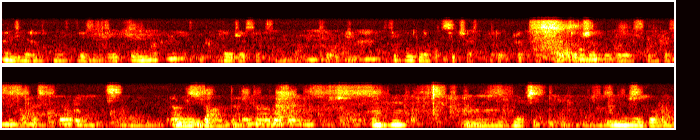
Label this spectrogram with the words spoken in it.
Один раз мы сделали укол магнезии, когда уже совсем было плохо. Сегодня, вот сейчас перед процессом тоже выяснили фосфору. М, Да, да, да. Мгм. А, Значит, не было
